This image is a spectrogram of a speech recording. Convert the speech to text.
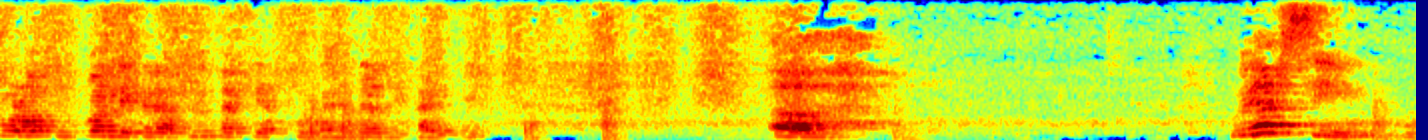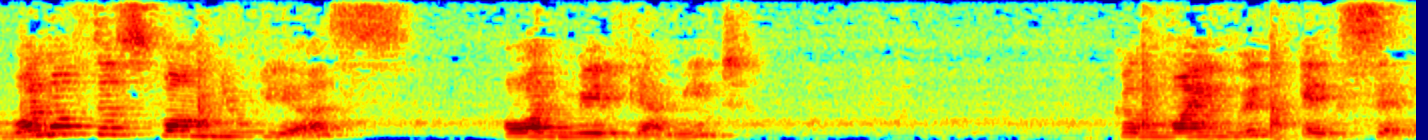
थोड़ा ऊपर लेकर आती हूँ ताकि आपको बेहतर दिखाई दे uh, have seen one of the sperm nucleus or male gamete combined with egg cell.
